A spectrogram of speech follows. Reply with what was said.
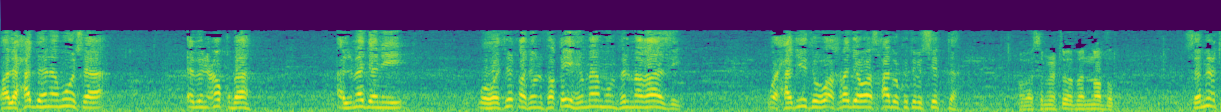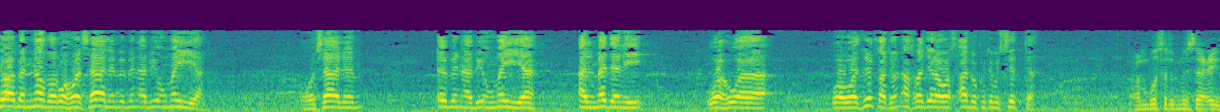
قال حدثنا موسى بن عقبة المدني وهو ثقة فقيه إمام في المغازي وحديثه أخرجه أصحاب الكتب الستة. قال سمعت أبا النضر. سمعت أبا النضر وهو سالم بن أبي أمية وهو سالم ابن أبي أمية المدني وهو وهو ثقة أخرج له أصحاب الكتب الستة. عن بسر بن سعيد.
